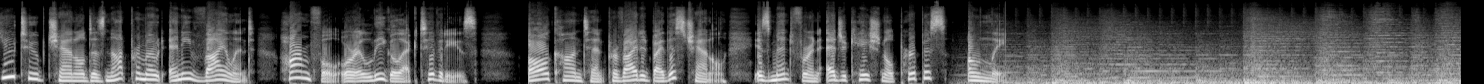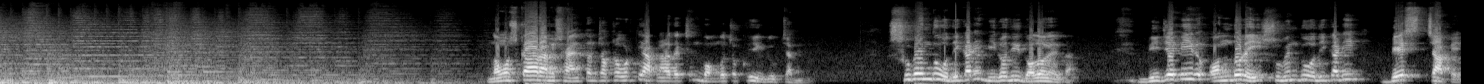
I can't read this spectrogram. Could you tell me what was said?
YouTube channel does not promote any violent, harmful, or illegal activities. All content provided by this channel is meant for an educational purpose only. নমস্কার আমি সায়ন্তন চক্রবর্তী আপনারা দেখছেন বঙ্গচক্ষু ইউটিউব চ্যানেল শুভেন্দু অধিকারী বিরোধী দলনেতা বিজেপির অন্দরেই শুভেন্দু অধিকারী বেশ চাপে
